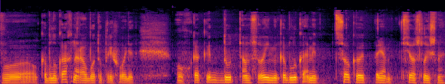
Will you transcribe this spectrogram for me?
в каблуках на работу приходят. Ох, как идут там своими каблуками, цокают, прям все слышно.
